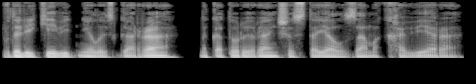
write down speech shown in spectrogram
Вдалеке виднелась гора, на которой раньше стоял замок Хавера.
